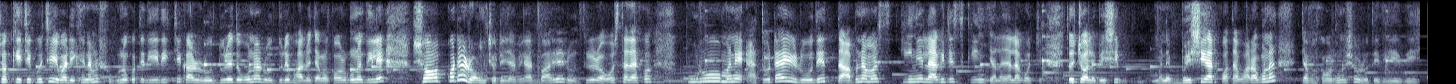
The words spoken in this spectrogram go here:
সব কেচে কুচে এবার এখানে আমি শুকনো করতে দিয়ে দিচ্ছি, কারণ রোদ্দুরে দেবো না, রোদ্দুরে ভালো জামা কাপড়গুলো দিলে সব কটা রং চটে যাবে। আর বাইরে রৌদ্রের অবস্থা দেখো, পুরো মানে এতটাই রোদের তাপ না, আমার স্কিনে লাগছে স্কিন জ্বালা জ্বালা করছে। তো চলো বেশি মানে বেশি আর কথা বাড়াবো না জামা কাপড়গুলো সব রোদে দিয়ে দিই।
